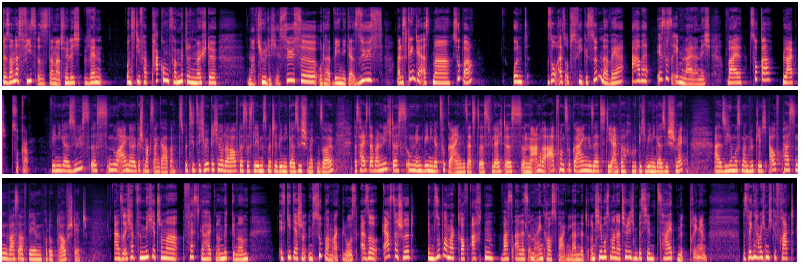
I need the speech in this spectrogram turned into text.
Besonders fies ist es dann natürlich, wenn uns die Verpackung vermitteln möchte, natürliche Süße oder weniger süß, weil das klingt ja erstmal super und so, als ob es viel gesünder wäre, aber ist es eben leider nicht, weil Zucker bleibt Zucker. Weniger süß ist nur eine Geschmacksangabe. Es bezieht sich wirklich nur darauf, dass das Lebensmittel weniger süß schmecken soll. Das heißt aber nicht, dass unbedingt weniger Zucker eingesetzt ist. Vielleicht ist eine andere Art von Zucker eingesetzt, die einfach wirklich weniger süß schmeckt. Also hier muss man wirklich aufpassen, was auf dem Produkt draufsteht. Also ich habe für mich jetzt schon mal festgehalten und mitgenommen, es geht ja schon im Supermarkt los. Also erster Schritt, im Supermarkt darauf achten, was alles im Einkaufswagen landet. Und hier muss man natürlich ein bisschen Zeit mitbringen. Deswegen habe ich mich gefragt,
